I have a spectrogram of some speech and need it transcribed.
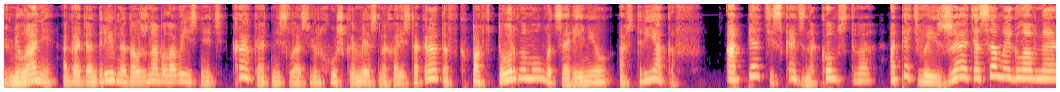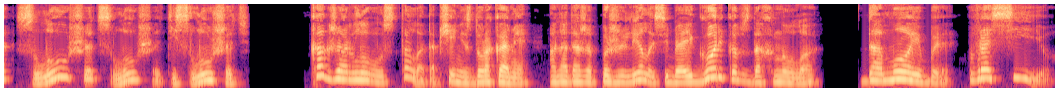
в Милане Агата Андреевна должна была выяснить, как отнеслась верхушка местных аристократов к повторному воцарению австрияков. Опять искать знакомства, опять выезжать, а самое главное — слушать, слушать и слушать. Как же Орлова устала от общения с дураками. Она даже пожалела себя и горько вздохнула. «Домой бы, в Россию!»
